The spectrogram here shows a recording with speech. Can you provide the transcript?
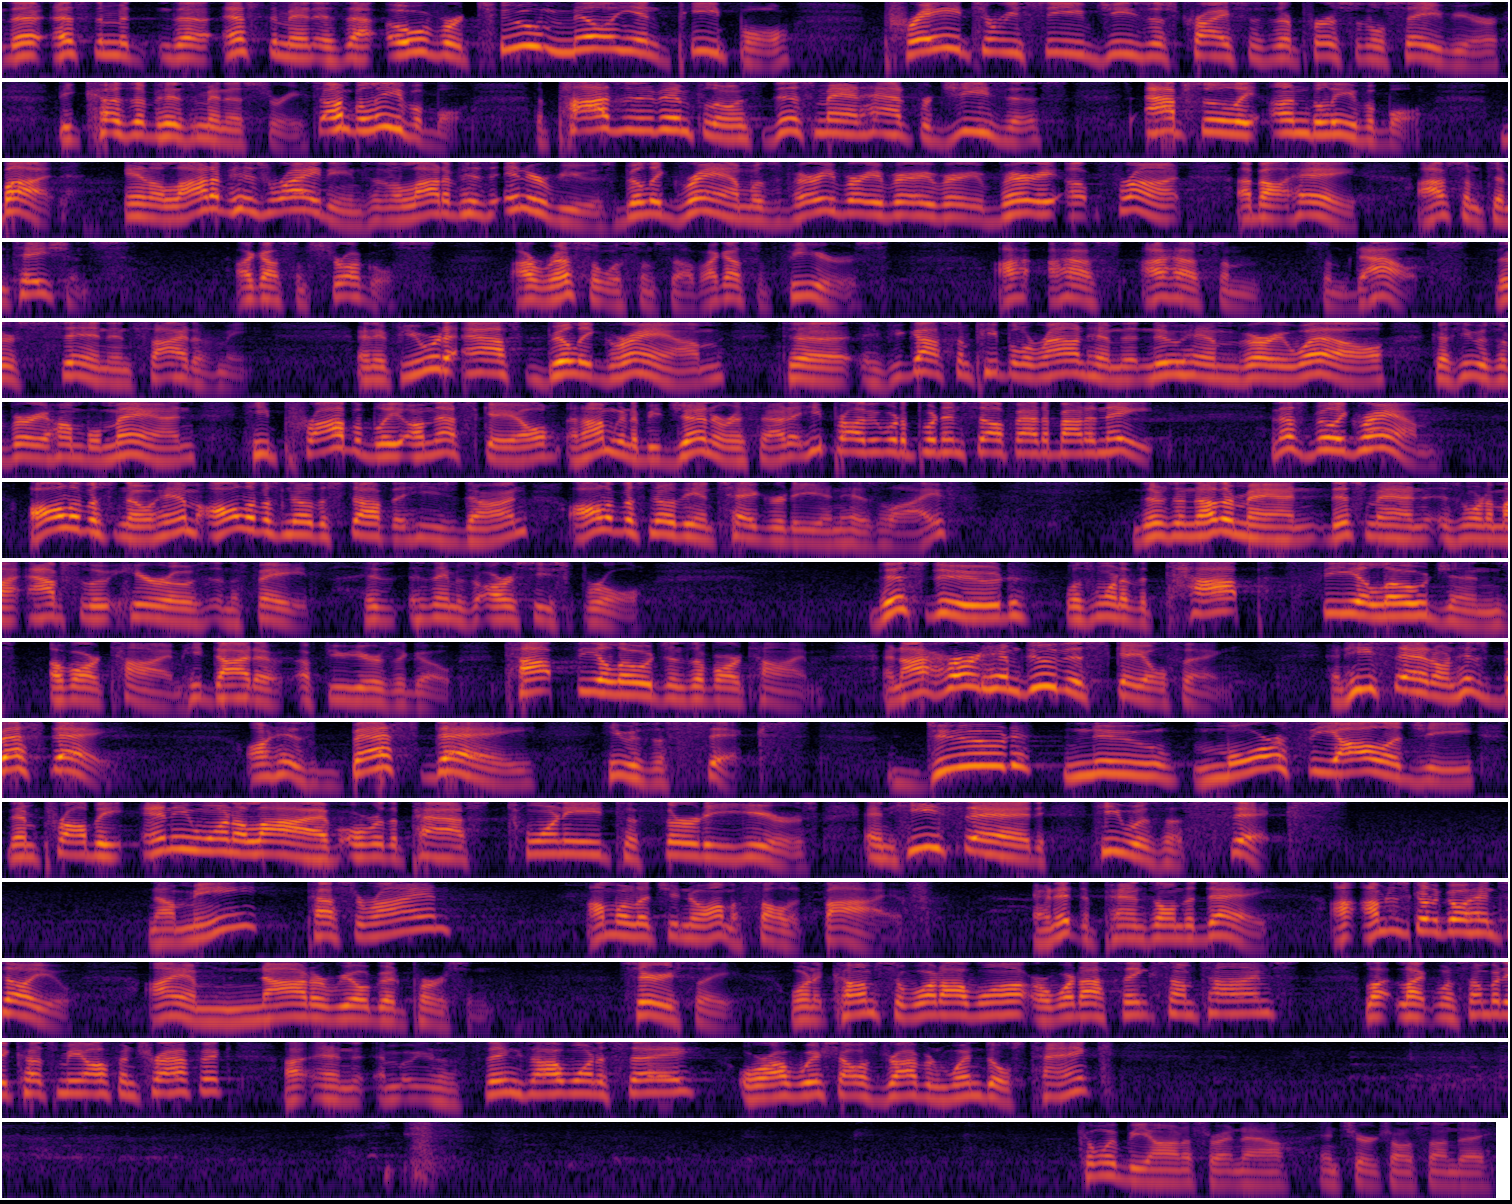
the estimate, the estimate is that over 2 million people prayed to receive Jesus Christ as their personal Savior because of his ministry. It's unbelievable. The positive influence this man had for Jesus is absolutely unbelievable. But in a lot of his writings and a lot of his interviews, Billy Graham was very, very, very, very, very upfront about hey, I have some temptations, I got some struggles, I wrestle with some stuff, I got some fears, I, I have, I have some, some doubts. There's sin inside of me. And if you were to ask Billy Graham to, if you got some people around him that knew him very well, because he was a very humble man, he probably, on that scale, and I'm going to be generous at it, he probably would have put himself at about an eight. And that's Billy Graham. All of us know him. All of us know the stuff that he's done. All of us know the integrity in his life. There's another man. This man is one of my absolute heroes in the faith. His, his name is R.C. Sproul. This dude was one of the top theologians of our time. He died a, a few years ago. Top theologians of our time. And I heard him do this scale thing. And he said on his best day, on his best day, he was a six. Dude knew more theology than probably anyone alive over the past 20 to 30 years. And he said he was a six. Now, me, Pastor Ryan, I'm going to let you know I'm a solid five and it depends on the day. I'm just going to go ahead and tell you, I am not a real good person. Seriously, when it comes to what I want or what I think sometimes, like, like when somebody cuts me off in traffic uh, and, and you know, the things I want to say, or I wish I was driving Wendell's tank. Can we be honest right now in church on a Sunday?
